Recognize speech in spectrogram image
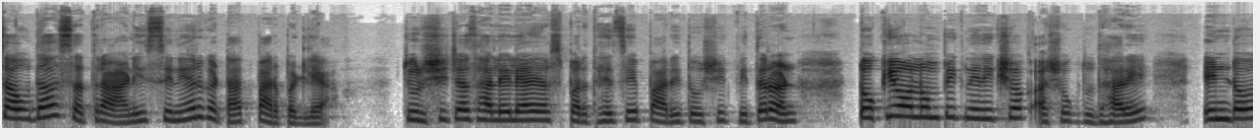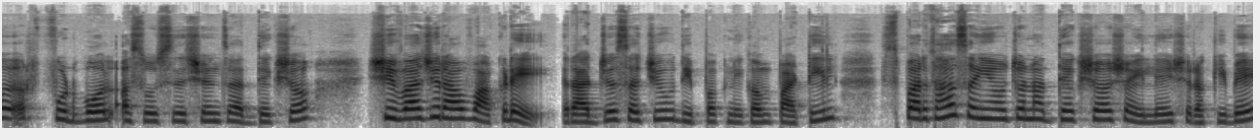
चौदा सतरा आणि सिनियर गटात पार पडल्या. चुरशीच्या झालेल्या या स्पर्धेचे पारितोषिक वितरण टोकियो ऑलिम्पिक निरीक्षक अशोक दुधारे इंडोर फुटबॉल असोसिएशनचे अध्यक्ष शिवाजीराव वाकडे राज्य सचिव दीपक निकम पाटील स्पर्धा संयोजन अध्यक्ष शैलेश रकिबे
